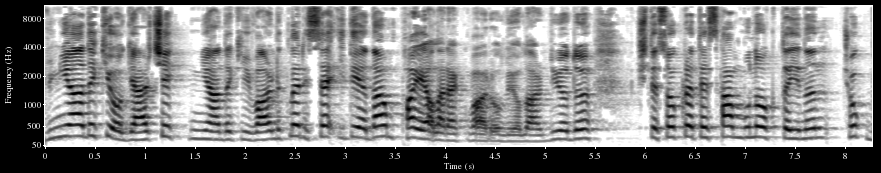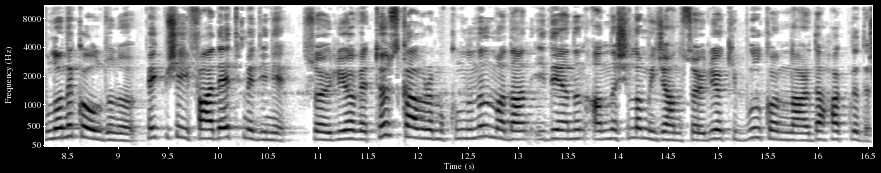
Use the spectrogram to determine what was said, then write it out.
dünyadaki o gerçek dünyadaki varlıklar ise ideadan pay alarak var oluyorlar diyordu. İşte Sokrates tam bu noktanın çok bulanık olduğunu, pek bir şey ifade etmediğini söylüyor ve töz kavramı kullanılmadan ideyanın anlaşılamayacağını söylüyor ki bu konularda haklıdır.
